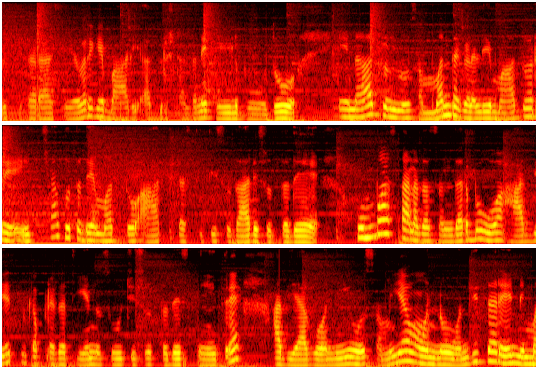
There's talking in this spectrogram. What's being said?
ರುಚಿಕ ರಾಶಿಯವರಿಗೆ ಭಾರಿ ಅದೃಷ್ಟ ಅಂತಲೇ ಹೇಳ್ಬೋದು. ಏನಾದ್ರೂ ಸಂಬಂಧಗಳಲ್ಲಿ ಮಾಧುರ್ಯ ಹೆಚ್ಚಾಗುತ್ತದೆ ಮತ್ತು ಆರ್ಥಿಕ ಸ್ಥಿತಿ ಸುಧಾರಿಸುತ್ತದೆ. ಕುಂಭಸ್ಥಾನದ ಸಂದರ್ಭವು ಆಧ್ಯಾತ್ಮಿಕ ಪ್ರಗತಿಯನ್ನು ಸೂಚಿಸುತ್ತದೆ ಸ್ನೇಹಿತರೆ. ಅದ್ಯಾಗೋ ನೀವು ಸಮಯವನ್ನು ಹೊಂದಿದ್ದರೆ ನಿಮ್ಮ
